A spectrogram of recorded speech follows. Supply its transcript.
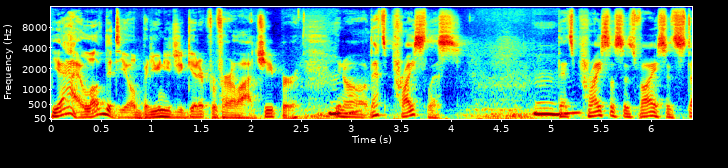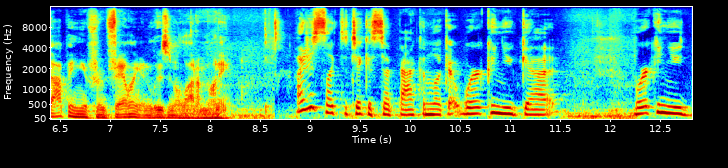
yeah, I love the deal, but you need to get it for, a lot cheaper, you know, mm-hmm. that's priceless. Mm-hmm. That's priceless advice. It's stopping you from failing and losing a lot of money. I just like to take a step back and look at where can you get where can you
